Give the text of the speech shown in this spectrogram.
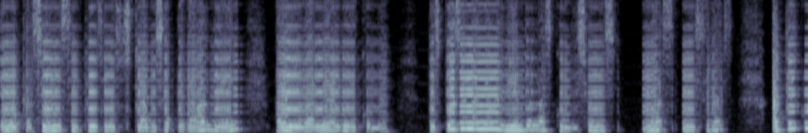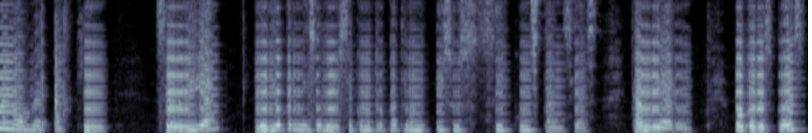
En ocasiones, incluso los esclavos se apegaban de él para llevarle algo de comer. Después de un año viviendo en las condiciones más míseras, aquel cruel hombre a quien servía le dio permiso de irse con otro patrón y sus circunstancias cambiaron. Poco después,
